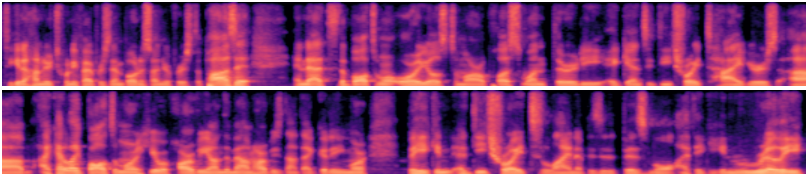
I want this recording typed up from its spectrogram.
to get 125% bonus on your first deposit. And that's the Baltimore Orioles tomorrow, plus 130 against the Detroit Tigers. Um, I kind of like Baltimore here with Harvey on the mound. Harvey's not that good anymore, but he can, uh, Detroit's lineup is abysmal. I think he can really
